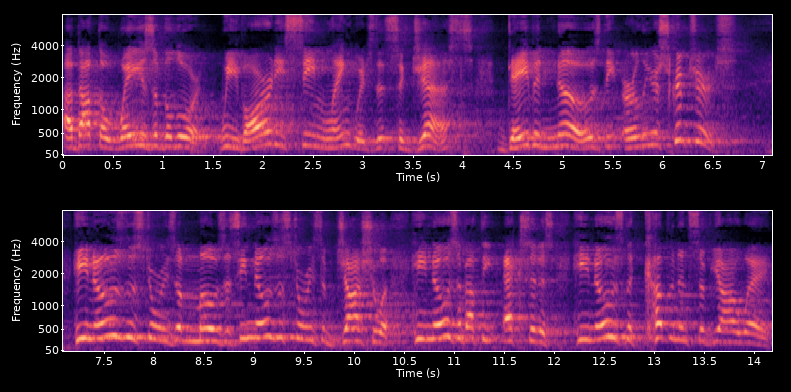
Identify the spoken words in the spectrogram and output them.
about the ways of the Lord? We've already seen language that suggests David knows the earlier scriptures. He knows the stories of Moses. He knows the stories of Joshua. He knows about the Exodus. He knows the covenants of Yahweh.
